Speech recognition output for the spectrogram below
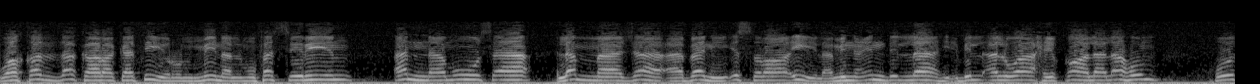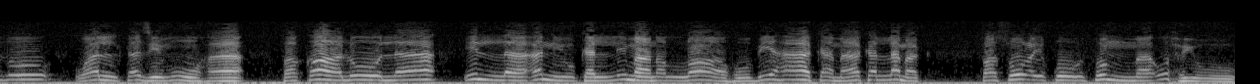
وقد ذكر كثير من المفسرين أن موسى لما جاء بني إسرائيل من عند الله بالألواح قال لهم خذوا والتزموها فقالوا لا إلا أن يكلمنا الله بها كما كلمك فصعقوا ثم أحيوا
